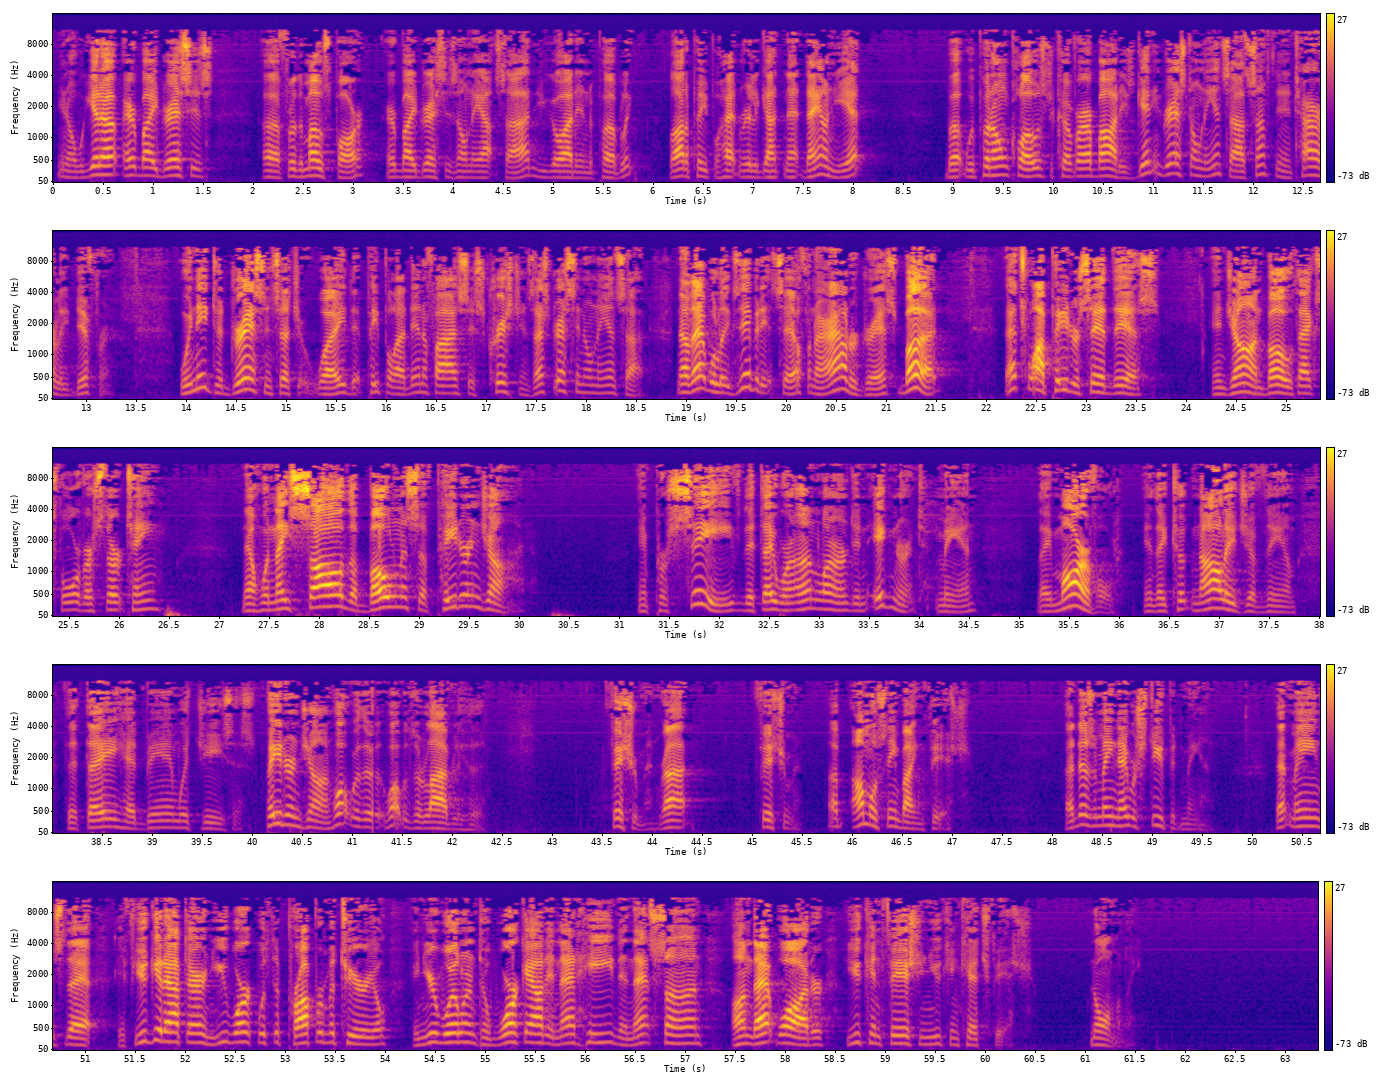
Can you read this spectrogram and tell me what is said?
You know, we get up, everybody dresses, uh, for the most part, everybody dresses on the outside. You go out into public. A lot of people hadn't really gotten that down yet, but we put on clothes to cover our bodies. Getting dressed on the inside is something entirely different. We need to dress in such a way that people identify us as Christians. That's dressing on the inside. Now that will exhibit itself in our outer dress, but that's why Peter said this in John both, Acts 4 verse 13. Now when they saw the boldness of Peter and John and perceived that they were unlearned and ignorant men, they marveled and they took knowledge of them that they had been with Jesus. Peter and John, what were their, what was their livelihood? Fishermen, right? Fishermen. Uh, almost anybody can fish. That doesn't mean they were stupid men. That means that if you get out there and you work with the proper material and you're willing to work out in that heat and that sun on that water, you can fish and you can catch fish normally.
